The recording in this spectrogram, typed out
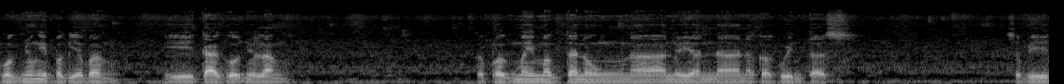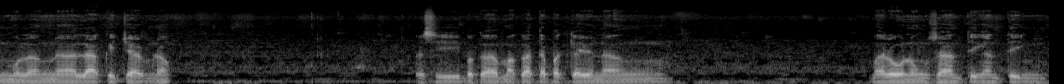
huwag niyong ipagyabang. Itago niyo lang. Kapag may magtanong na ano yan na nakakwintas, sabihin mo lang na lucky charm, no? Kasi baka makatapat kayo ng marunong sa anting-anting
